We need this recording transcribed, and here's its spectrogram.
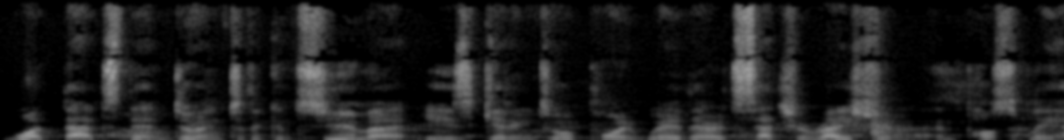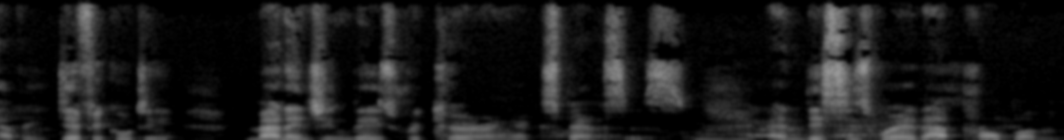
What that's then doing to the consumer is getting to a point where they're at saturation and possibly having difficulty managing these recurring expenses. Mm-hmm. And this is where that problem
